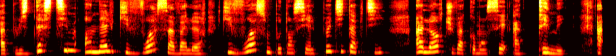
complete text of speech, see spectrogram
a plus d'estime en elle, qui voit sa valeur, qui voit son potentiel petit à petit, alors tu vas commencer à t'aimer, à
